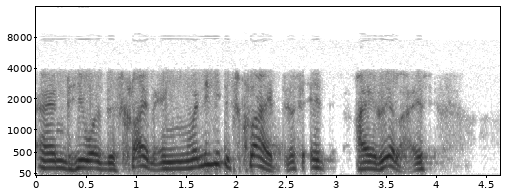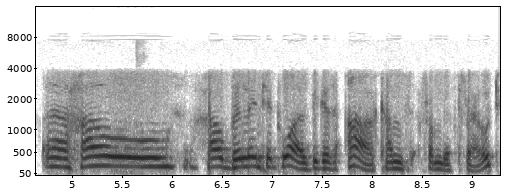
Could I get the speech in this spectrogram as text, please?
And he was describing. When he described this, it, I realized uh, how how brilliant it was because R comes from the throat,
